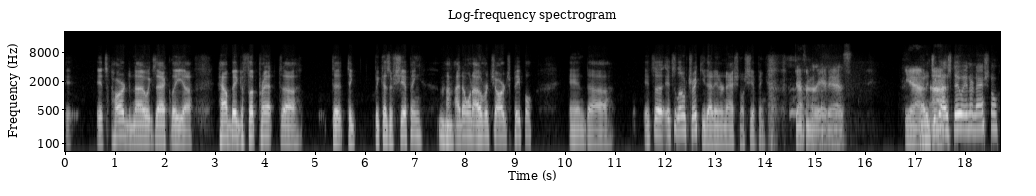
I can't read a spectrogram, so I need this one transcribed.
it, it's hard to know exactly uh, how big a footprint uh, to to because of shipping. Mhm. I, I don't want to overcharge people, and uh, it's a it's a little tricky that international shipping. definitely it is yeah Now, did you uh, guys do international?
